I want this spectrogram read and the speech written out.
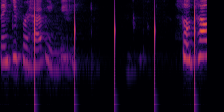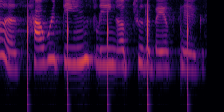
Thank you for having me. So tell us, how were things leading up to the Bay of Pigs?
